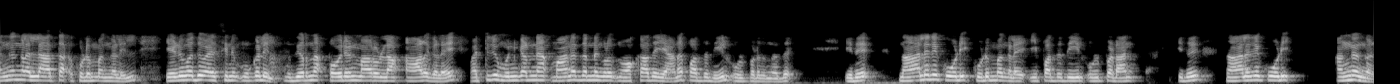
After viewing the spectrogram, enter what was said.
അംഗങ്ങളല്ലാത്ത കുടുംബങ്ങളിൽ എഴുപത് വയസ്സിന് മുകളിൽ മുതിർന്ന പൗരന്മാരുള്ള ആളുകളെ മറ്റൊരു മുൻഗണനാ മാനദണ്ഡങ്ങളും നോക്കാതെയാണ് പദ്ധതിയിൽ ഉൾപ്പെടുത്തുന്നത് ഇത് നാലര കോടി കുടുംബങ്ങളെ ഈ പദ്ധതിയിൽ ഉൾപ്പെടാൻ ഇത് നാലര കോടി അംഗങ്ങൾ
